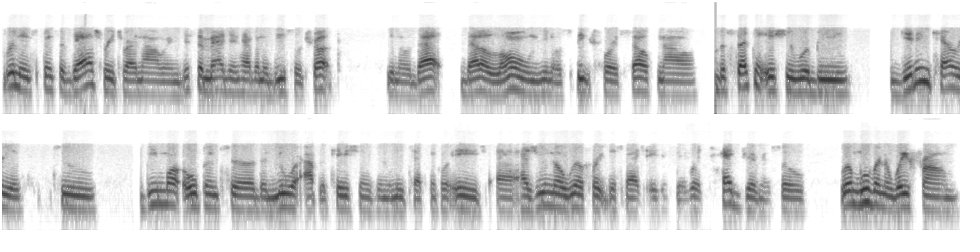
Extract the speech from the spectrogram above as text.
really expensive gas rates right now, and just imagine having a diesel truck. You know that that alone, you know, speaks for itself. Now, the second issue would be getting carriers to be more open to the newer applications in the new technical age. Uh, as you know, we're a freight dispatch agency. We're tech driven, so we're moving away from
